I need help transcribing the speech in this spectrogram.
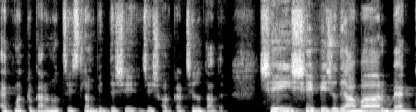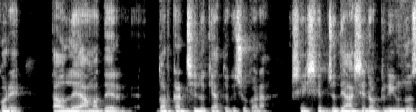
একমাত্র কারণ হচ্ছে ইসলাম বিদ্বেষী যে সরকার ছিল তাদের। সেই শেপই যদি আবার ব্যাক করে, তাহলে আমাদের দরকার ছিল কি এত কিছু করা। সেই শেপ যদি আসে ডক্টর ইউনুস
